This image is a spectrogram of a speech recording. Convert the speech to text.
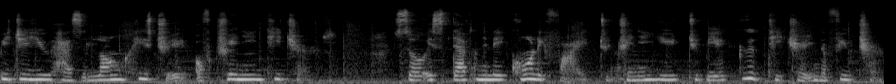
BGU has a long history of training teachers, so it's definitely qualified to training you to be a good teacher in the future.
